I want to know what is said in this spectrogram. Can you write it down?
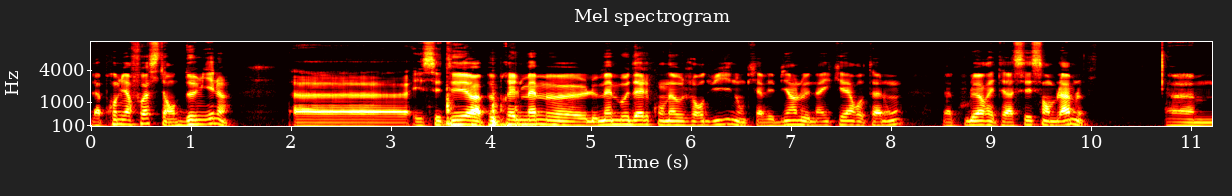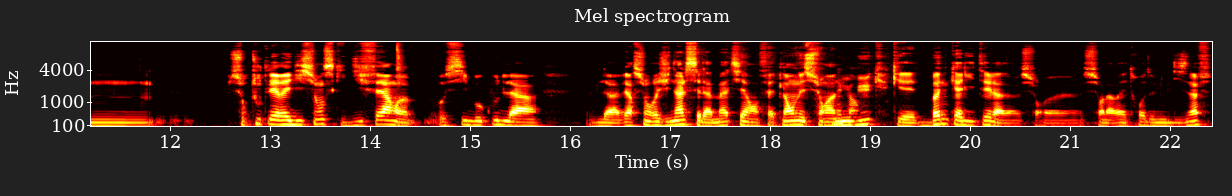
La première fois c'était en 2000 euh, et c'était à peu près le même, euh, le même modèle qu'on a aujourd'hui. Donc il y avait bien le Nike Air au talon. La couleur était assez semblable. Euh, sur toutes les rééditions, ce qui diffère aussi beaucoup de la, de la version originale, c'est la matière en fait. Là, on est sur un Nubuck qui est de bonne qualité là, sur, sur la rétro 2019.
